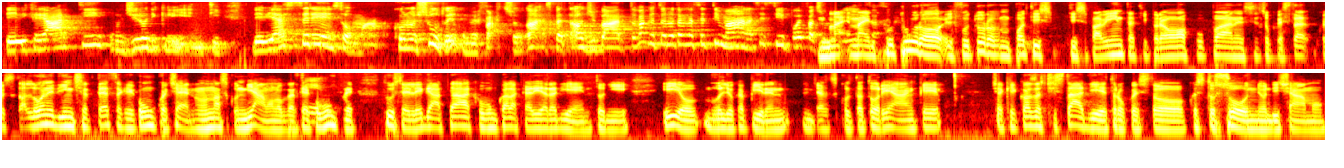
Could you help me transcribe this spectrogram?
devi crearti un giro di clienti, devi essere insomma conosciuto, io come faccio? Ah, aspetta, oggi parto, va che torno tra una settimana, sì sì, poi faccio... Ma, ma il, futuro, il, futuro, un po' ti, ti, spaventa, ti preoccupa, nel senso questa, questo tallone di incertezza che comunque c'è, non nascondiamolo, perché sì. comunque tu sei legata comunque alla carriera di Anthony. Io voglio capire, gli ascoltatori anche, cioè che cosa ci sta dietro questo, questo sogno, diciamo.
